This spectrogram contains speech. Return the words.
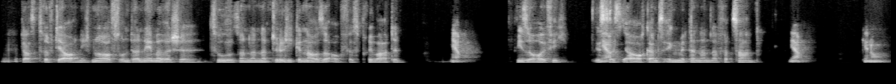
Mhm. Das trifft ja auch nicht nur aufs Unternehmerische zu, sondern natürlich genauso auch fürs Private. Ja. Wie so häufig ist ja. das ja auch ganz eng miteinander verzahnt. Ja, genau.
